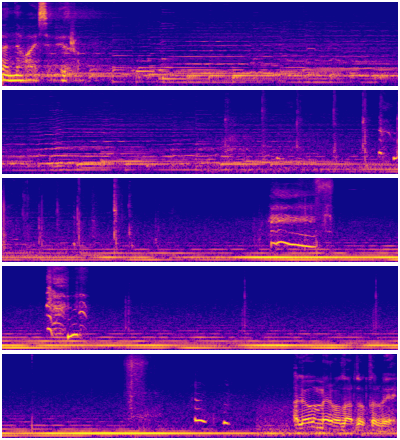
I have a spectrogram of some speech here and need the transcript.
Ben Neva'yı seviyorum. Alo, merhabalar doktor bey.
